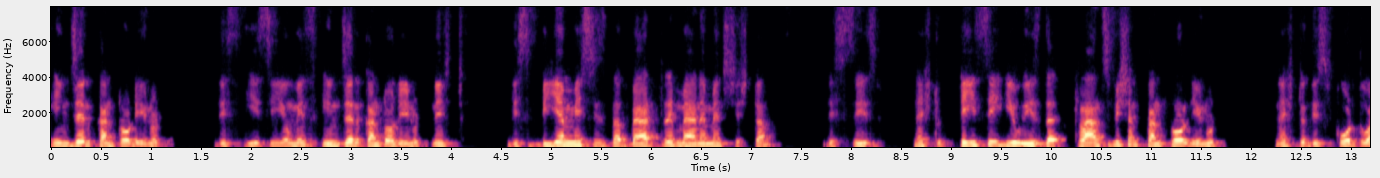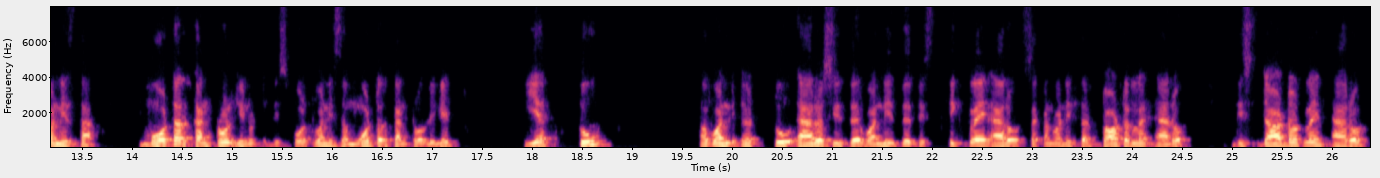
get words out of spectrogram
engine control unit. This ECU means engine control unit. Next, this BMS is the battery management system. This is next to TCU is the transmission control unit. Next, to this fourth one is the motor control unit. This fourth one is the motor control unit. Here, two uh, one uh, two arrows is there. One is the this thick line arrow. Second one is the dotted line arrow. This dotted line arrow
